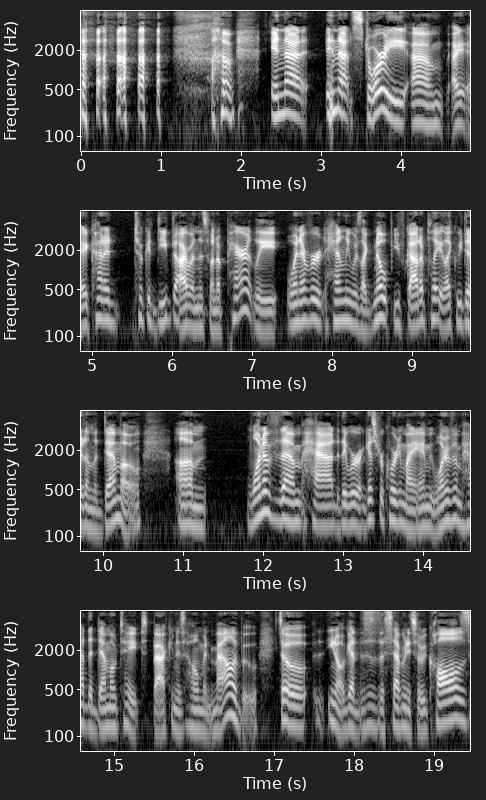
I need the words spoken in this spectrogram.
um, in that in that story, um, I, I kind of took a deep dive on this one. Apparently, whenever Henley was like, "Nope, you've got to play it like we did on the demo," um, one of them had they were I guess recording Miami. One of them had the demo tapes back in his home in Malibu. So you know, again, this is the '70s. So he calls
